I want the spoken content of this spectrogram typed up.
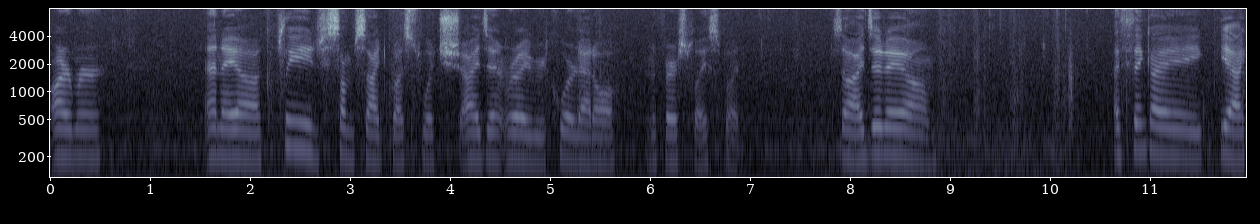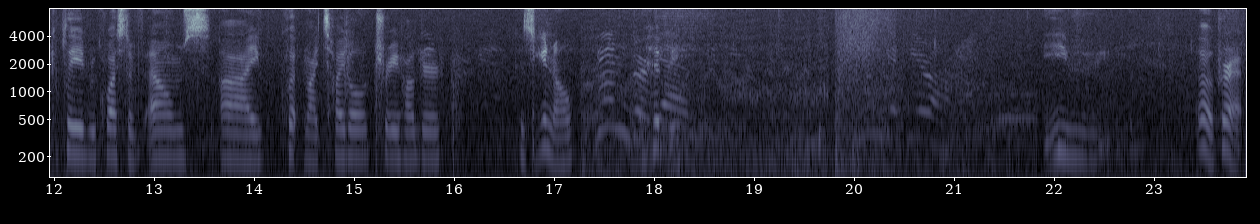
armor and I uh, completed some side quests which I didn't really record at all in the first place but so I did a um I think I yeah I completed request of elms. I quit my title tree hugger because you know I'm a hippie. Eve oh crap.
